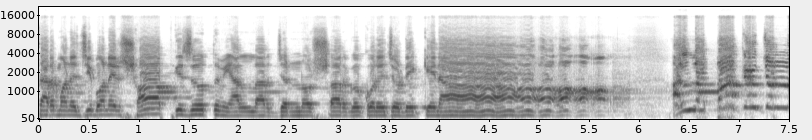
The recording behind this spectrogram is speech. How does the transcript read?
তার মানে জীবনের সব কিছু তুমি আল্লাহর জন্য স্বর্গ করে করেছ ঠিক কিনা আল্লাহ পাকের জন্য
